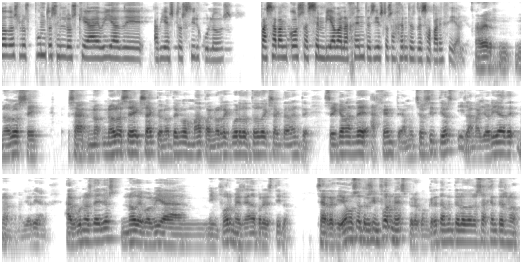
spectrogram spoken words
todos los puntos en los que había, de, había estos círculos pasaban cosas, se enviaban agentes y estos agentes desaparecían. A ver, no lo sé. O sea, no, lo sé exacto, no tengo un mapa, no recuerdo todo exactamente. Sé que mandé a gente a muchos sitios y la mayoría de... No, la mayoría no. Algunos de ellos no devolvían informes ni nada por el estilo. O sea, recibíamos otros informes, pero concretamente lo de los agentes no.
